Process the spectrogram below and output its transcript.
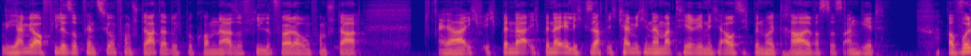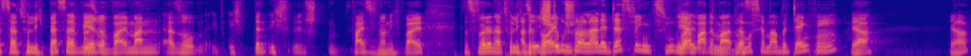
Die haben ja auch viele Subventionen vom Staat dadurch bekommen, ne? also viele Förderungen vom Staat. Ja, ich, ich, bin da, ich bin da ehrlich gesagt, ich kenne mich in der Materie nicht aus, ich bin neutral, was das angeht. Obwohl es natürlich besser wäre, Also- weil man, also ich bin, ich weiß ich noch nicht, weil das würde natürlich Also ich bedeuten, stimme schon alleine deswegen zu, weil Ja, warte du, mal, du das- musst ja mal bedenken. ja, Ja?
